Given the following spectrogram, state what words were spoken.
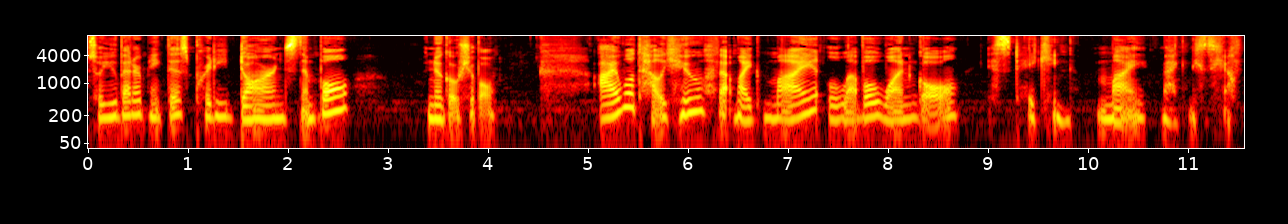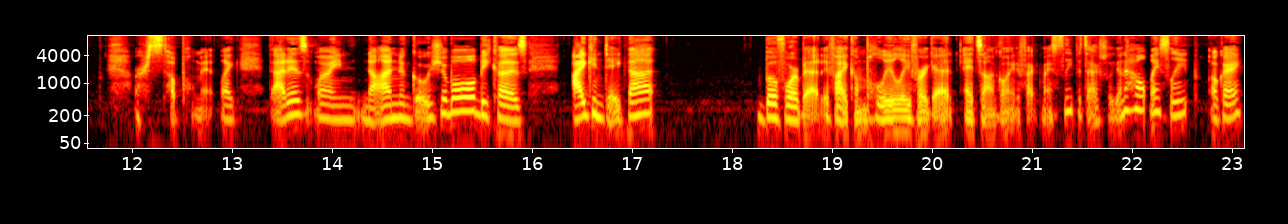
So you better make this pretty darn simple, negotiable. I will tell you that like my level one goal is taking my magnesium or supplement. Like that is my non negotiable because I can take that before bed. If I completely forget, it's not going to affect my sleep. It's actually going to help my sleep. Okay.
